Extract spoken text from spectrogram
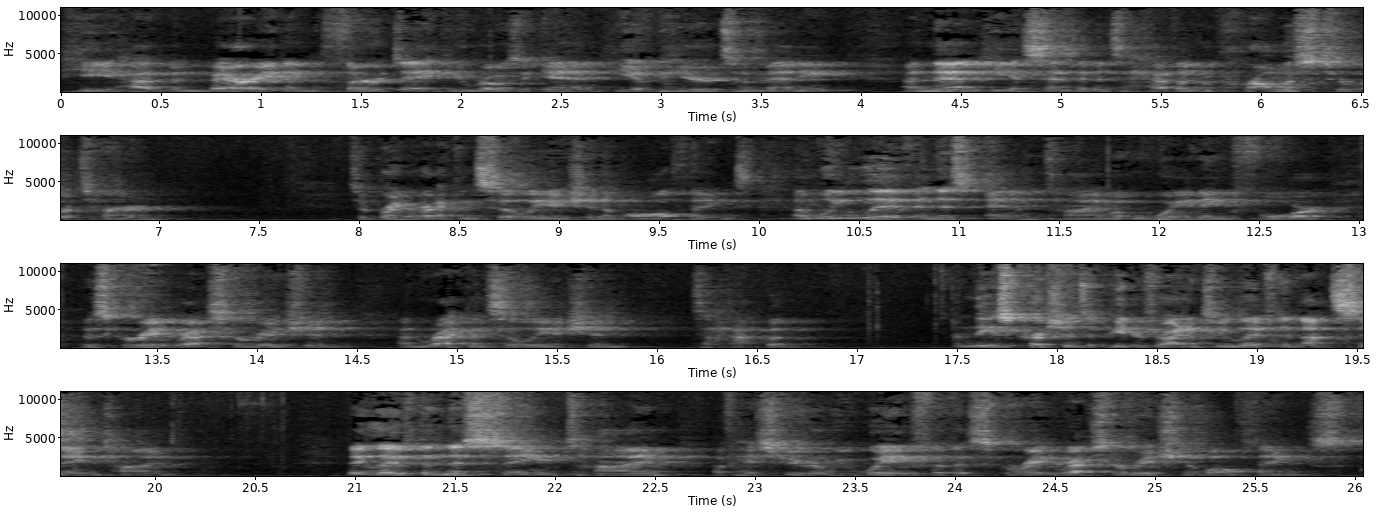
he had been buried, and the third day he rose again, he appeared to many, and then he ascended into heaven and promised to return to bring reconciliation of all things. And we live in this end time of waiting for this great restoration and reconciliation to happen. And these Christians that Peter's writing to lived in that same time. They lived in this same time of history where we wait for this great restoration of all things.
